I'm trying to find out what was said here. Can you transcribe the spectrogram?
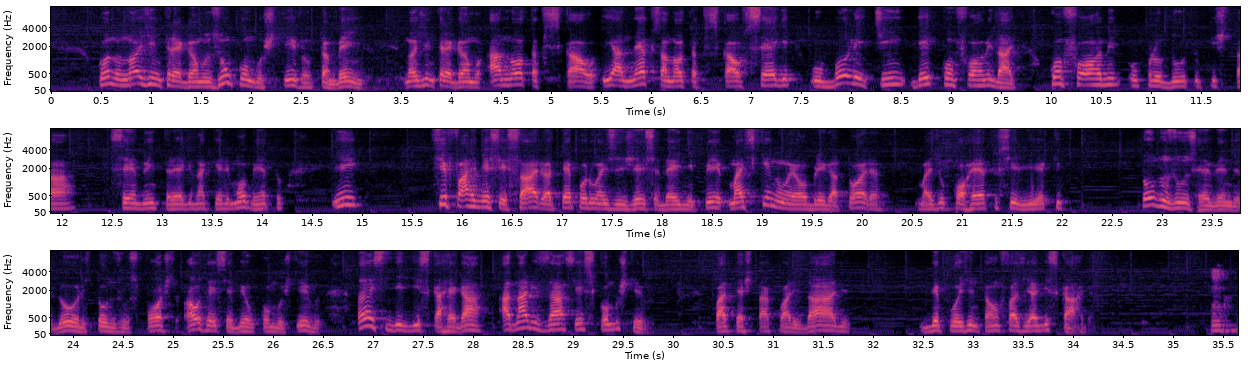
Quando nós entregamos um combustível também, nós entregamos a nota fiscal e anexo à nota fiscal segue o boletim de conformidade, conforme o produto que está sendo entregue naquele momento. E se faz necessário, até por uma exigência da NP, mas que não é obrigatória, mas o correto seria que todos os revendedores, todos os postos, ao receber o combustível, antes de descarregar, analisassem esse combustível para testar a qualidade, depois então fazer a descarga. Uhum.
